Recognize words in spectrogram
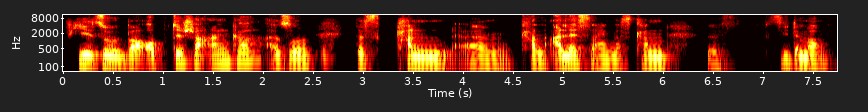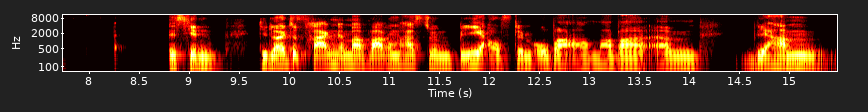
viel so über optische Anker. Also das kann, ähm, kann alles sein. Das kann, äh, sieht immer bisschen, die Leute fragen immer, warum hast du ein B auf dem Oberarm? Aber ähm, wir haben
